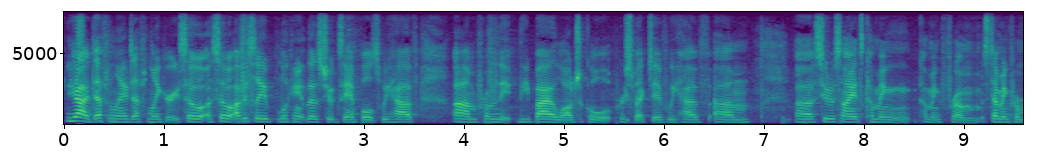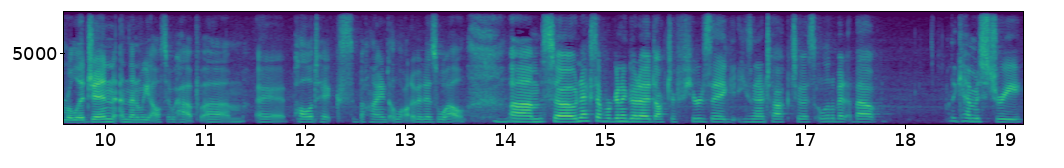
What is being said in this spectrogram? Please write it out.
Yeah, definitely. I definitely agree. So, so obviously, looking at those two examples, we have um, from the, the biological perspective, we have um, uh, pseudoscience coming coming from stemming from religion, and then we also have um, uh, politics behind a lot of it as well. Um, so, next up, we're going to go to Dr. Fierzig. He's going to talk to us a little bit about the chemistry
